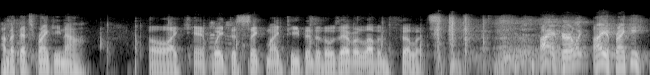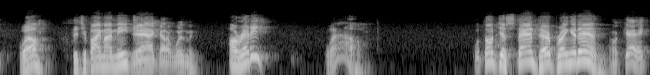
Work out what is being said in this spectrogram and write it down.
I bet that's Frankie now. Oh, I can't wait to sink my teeth into those ever-loving fillets. Hiya, Curly. Hiya, Frankie. Well, did you buy my meat? Yeah, I got it with me. Already? Wow. Well, don't just stand there. Bring it in. Okay.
